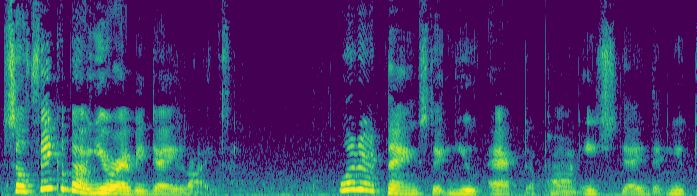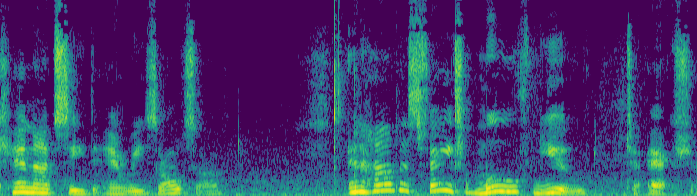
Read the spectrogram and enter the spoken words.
So think about your everyday life. What are things that you act upon each day that you cannot see the end results of? And how does faith move you to action?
